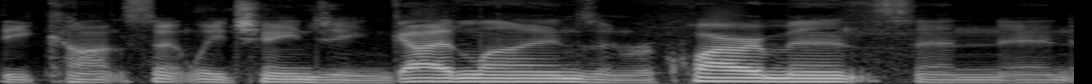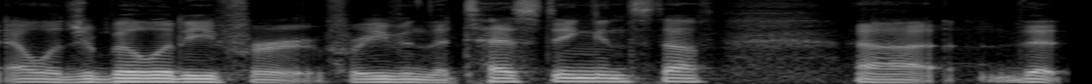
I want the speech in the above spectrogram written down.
the constantly changing guidelines and requirements and, and eligibility for, for even the testing and stuff uh, that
